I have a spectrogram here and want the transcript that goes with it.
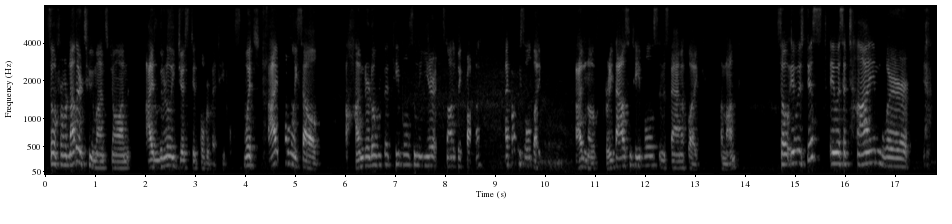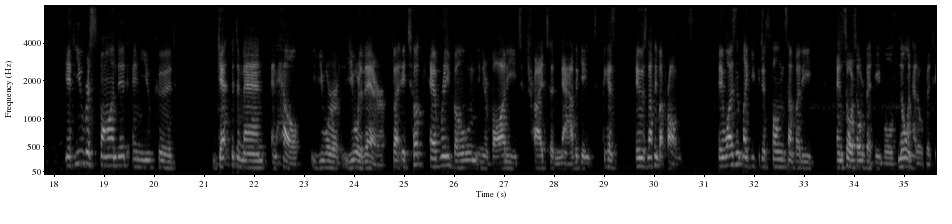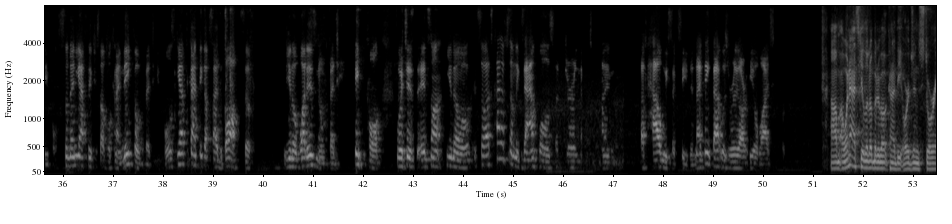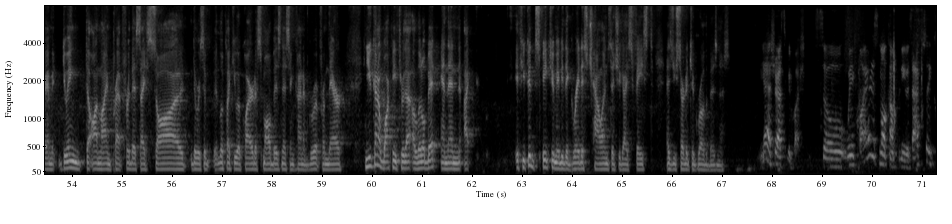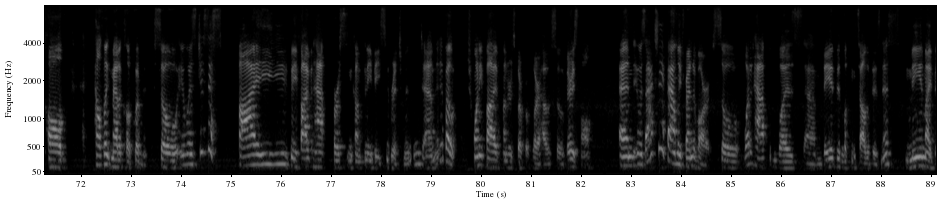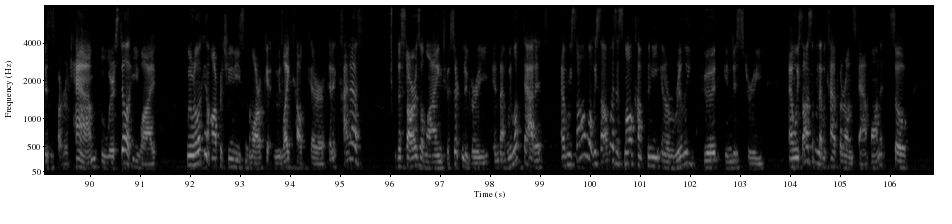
So for another two months, John, I literally just did overbed tables, which I only sell 100 overbed tables in a year. It's not a big product. I probably sold like I don't know, 3,000 tables in the span of like a month. So it was just, it was a time where if you responded and you could get the demand and help, you were you were there. But it took every bone in your body to try to navigate because it was nothing but problems. It wasn't like you could just phone somebody and source overbed tables. No one had overbed tables. So then you have to think yourself, well, can I make overbed tables? You have to kind of think outside the box of, you know, what is an overbed table? Which is, it's not, you know, so that's kind of some examples of during that time of how we succeeded. And I think that was really our EOY um, I want to ask you a little bit about kind of the origin story. I mean, doing the online prep for this, I saw there was a, it looked like you acquired a small business and kind of grew it from there. Can you kind of walk me through that a little bit? And then I, if you could speak to maybe the greatest challenge that you guys faced as you started to grow the business. Yeah, sure. That's a good question. So we acquired a small company. It was actually called HealthLink Medical Equipment. So it was just a five, maybe five and a half person company based in Richmond, um, in about 2,500 square foot warehouse, so very small. And it was actually a family friend of ours. So what had happened was um, they had been looking to sell the business. Me and my business partner Cam, who we're still at EY, we were looking at opportunities in the market and we liked healthcare. And it kind of, the stars aligned to a certain degree in that we looked at it and we saw what we saw was a small company in a really good industry. And we saw something that we kind of put our own stamp on it. So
